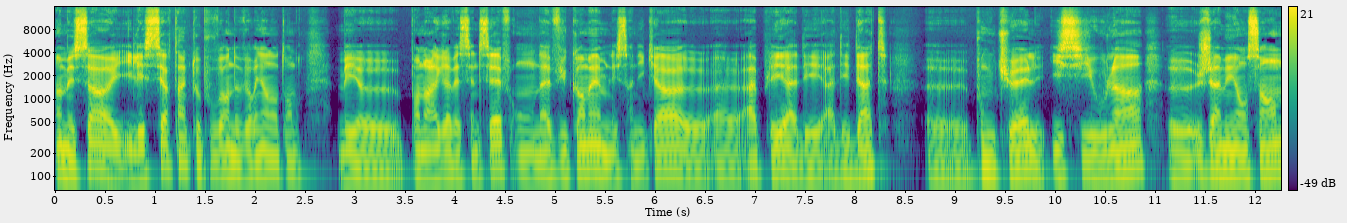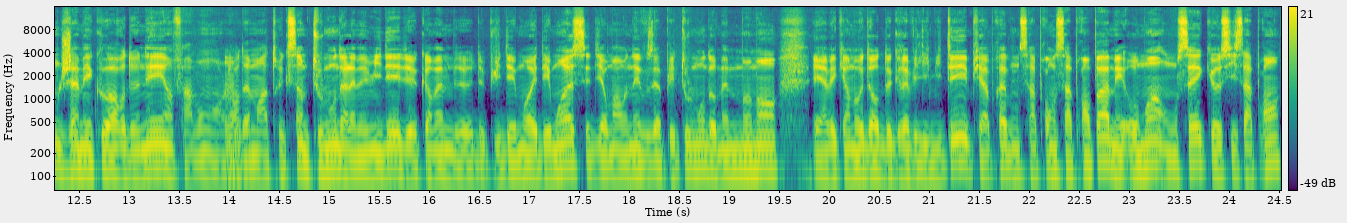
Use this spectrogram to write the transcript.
Non, mais ça, il est certain que le pouvoir ne veut rien entendre. Mais euh, pendant la grève SNCF, on a vu quand même les syndicats euh, appeler à des, à des dates euh, ponctuelles, ici ou là, euh, jamais ensemble, jamais coordonnés. Enfin bon, on leur Mm. demande un truc simple. Tout le monde a la même idée de- quand même de- depuis des mois et des mois, c'est de dire, moi, on est, vous appelez tout le monde au même moment et avec un mot d'ordre de grève illimité. Et puis après, bon, ça prend ou ça prend pas, mais au moins on sait que si ça prend,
